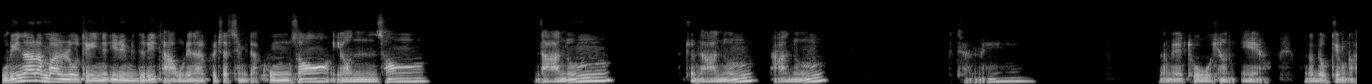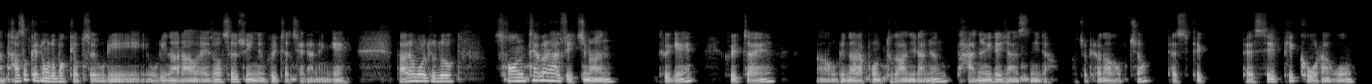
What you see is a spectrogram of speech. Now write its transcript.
우리나라 말로 되어 있는 이름들이 다 우리나라 글자체입니다. 공서, 연성, 나눔, 좀 나눔, 나눔, 그다음에 그다음에 도현이에요. 그러니까 몇 개인가 한 다섯 개 정도밖에 없어요. 우리 우리나라에서 쓸 수 있는 글자체라는 게 다른 것들도 선택을 할 수 있지만 그게 글자에 어, 우리나라 폰트가 아니라면 반영이 되지 않습니다. 그렇죠? 변화가 없죠. 패시픽 패시피코라고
